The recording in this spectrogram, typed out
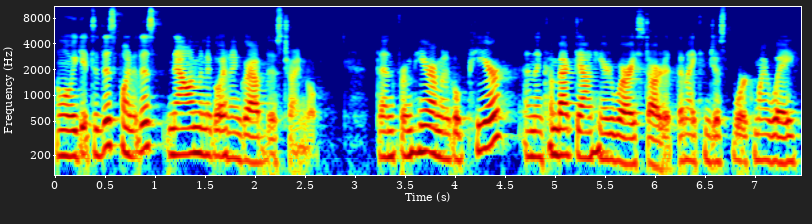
And when we get to this point of this, now I'm gonna go ahead and grab this triangle. Then from here, I'm gonna go pier and then come back down here to where I started. Then I can just work my way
